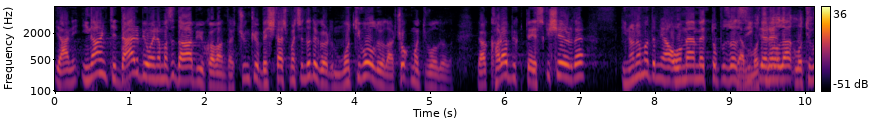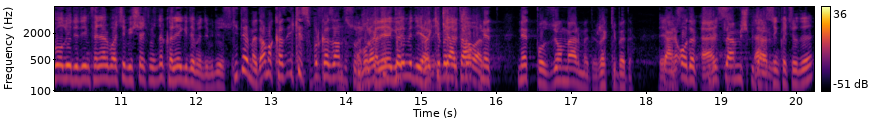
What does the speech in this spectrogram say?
yani inan ki derbi oynaması daha büyük avantaj. Çünkü Beşiktaş maçında da gördüm. Motive oluyorlar. Çok motive oluyorlar. Ya Karabük'te, Eskişehir'de inanamadım ya. O Mehmet Topuz'a, Ya motive, Zikler'e olan, motive oluyor dediğim Fenerbahçe Beşiktaş maçında kaleye gidemedi biliyorsun. gidemedi ama kaz- 2-0 kazandı sonuçta. Ama kaleye gidemedi yani. Rakibe İki de çok var. net net pozisyon vermedi rakibe de. Yani Ers- o da kilitlenmiş bir derbi. Ersin kaçırdı.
